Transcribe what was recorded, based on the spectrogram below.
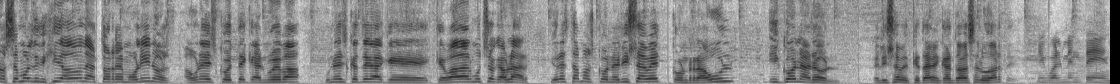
nos hemos dirigido a dónde? A Torremolinos, a una discoteca nueva, una discoteca que, que va a dar mucho que hablar. Y ahora estamos con Elizabeth, con Raúl y con Aarón. Elizabeth, ¿qué tal? Encantado de saludarte. Igualmente,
